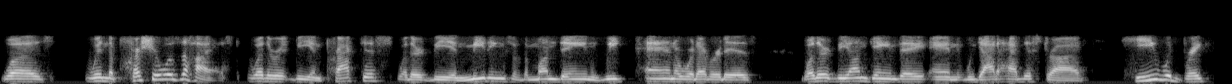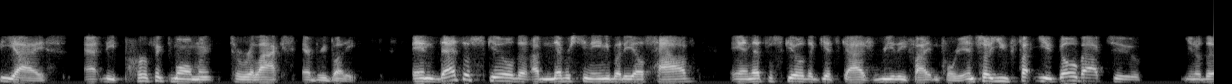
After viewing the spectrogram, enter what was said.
was when the pressure was the highest, whether it be in practice, whether it be in meetings of the mundane week 10 or whatever it is, whether it be on game day and we got to have this drive, he would break the ice at the perfect moment to relax everybody. And that's a skill that I've never seen anybody else have and that's a skill that gets guys really fighting for you. And so you you go back to you know the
